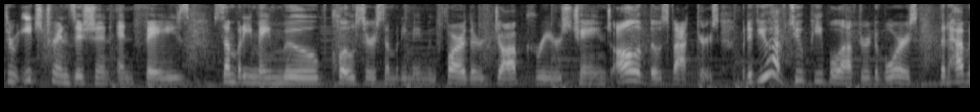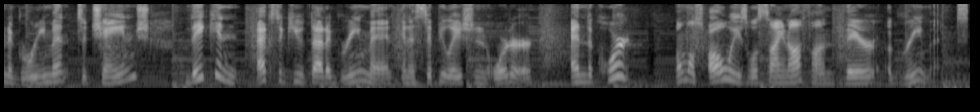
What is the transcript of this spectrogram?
through each transition and phase somebody may move closer somebody may move farther job careers change all of those factors. But if you have two people after a divorce that have an agreement to change they can execute that agreement in a stipulation and order and the court almost always will sign off on their agreement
